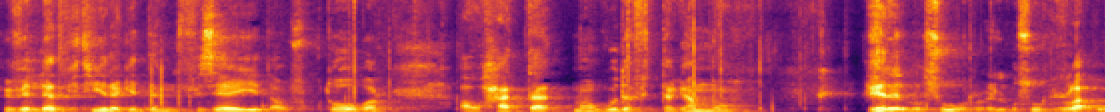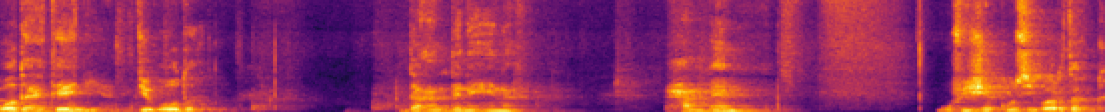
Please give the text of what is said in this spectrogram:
في فيلات كتيرة جدا في زايد أو في أكتوبر أو حتى موجودة في التجمع. غير القصور القصور لا وضع تاني يعني. دي أوضة ده عندنا هنا حمام وفي جاكوزي بردك.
